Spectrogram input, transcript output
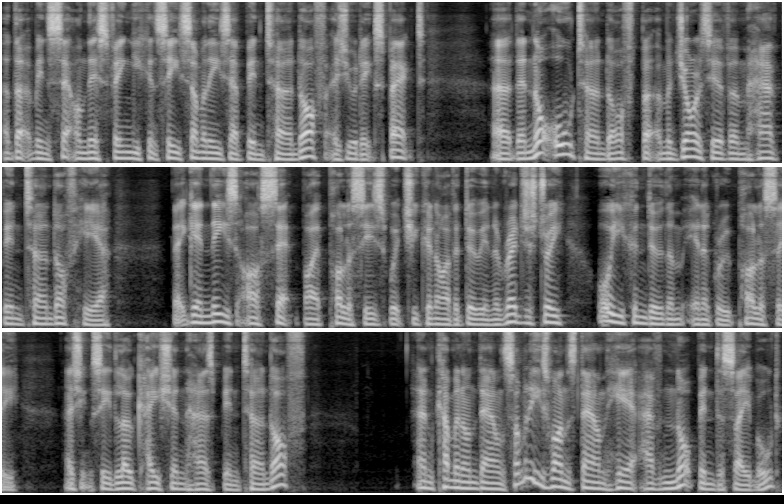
that have been set on this thing, you can see some of these have been turned off as you would expect. Uh, they're not all turned off, but a majority of them have been turned off here. But again, these are set by policies which you can either do in a registry or you can do them in a group policy. As you can see, location has been turned off. And coming on down, some of these ones down here have not been disabled.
